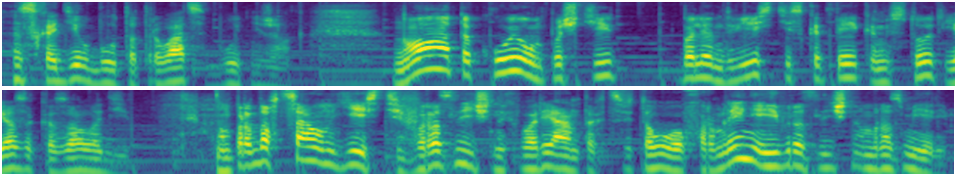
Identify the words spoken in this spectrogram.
сходил, будут отрываться, будет не жалко. Ну а такой он почти, блин, 200 с копейками стоит, я заказал один. У продавца он есть в различных вариантах цветового оформления и в различном размере.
